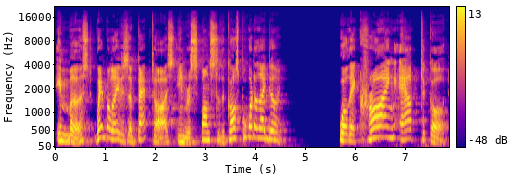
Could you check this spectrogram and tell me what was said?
immersed, when believers are baptised in response to the gospel, what are they doing? Well, they're crying out to God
